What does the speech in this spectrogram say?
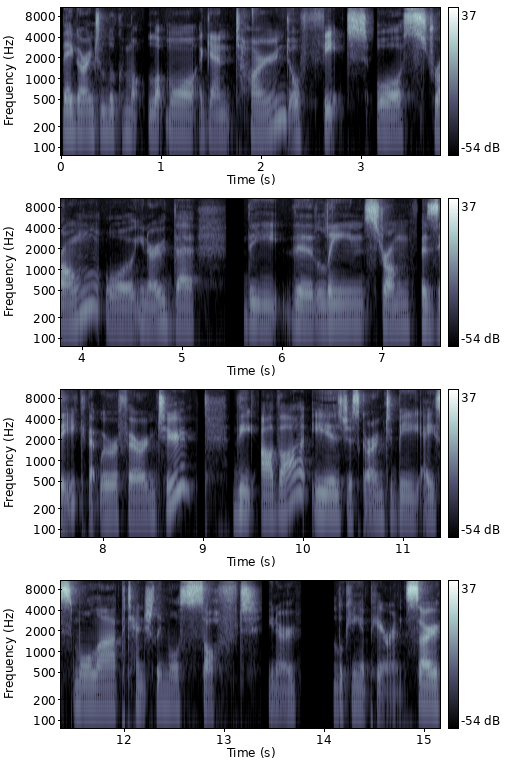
they're going to look a lot more again toned or fit or strong or you know the the the lean strong physique that we're referring to. The other is just going to be a smaller, potentially more soft, you know, looking appearance. So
